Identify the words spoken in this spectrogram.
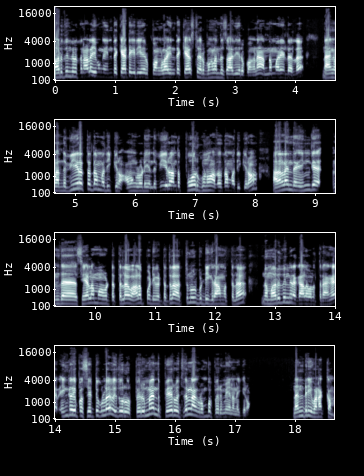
மருதுங்கிறதுனால இவங்க இந்த கேட்டகரியா இருப்பாங்களா இந்த கேஸ்டா இருப்பாங்களா அந்த சாதியா இருப்பாங்கன்னா அந்த மாதிரி இல்லை. நாங்கள் அந்த வீரத்தை தான் மதிக்கிறோம். அவங்களுடைய அந்த வீரம் அந்த போர் குணம் அதை தான் மதிக்கிறோம். அதனால இந்த இங்க இந்த சேலம் மாவட்டத்துல வாழப்பாடி வட்டத்துல அத்தனூர்பட்டி கிராமத்துல இந்த மருதுங்கிற காலை வளர்த்துறாங்க. எங்க இப்ப செட்டுக்குள்ள இது ஒரு பெருமை. இந்த பேர் வச்சதுல நாங்கள் ரொம்ப பெருமையா நினைக்கிறோம். நன்றி வணக்கம்.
